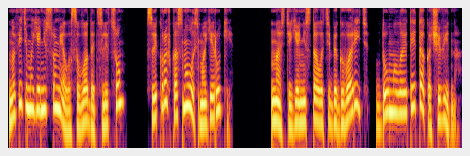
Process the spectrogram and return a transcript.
Но, видимо, я не сумела совладать с лицом, свекровь коснулась моей руки. «Настя, я не стала тебе говорить, думала, это и так очевидно.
